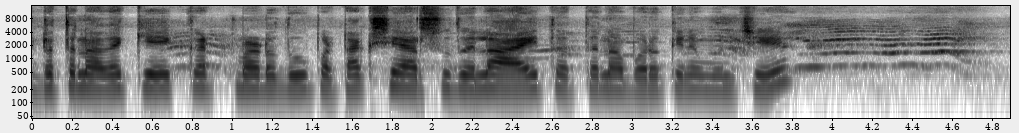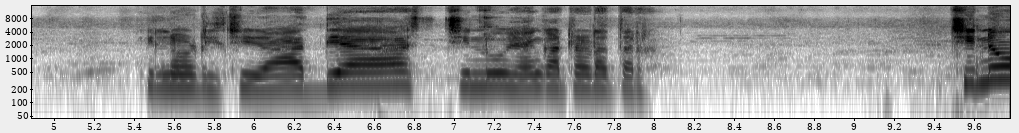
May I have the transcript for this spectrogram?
ಇಟ್ಟತನ ಅದೇ ಕೇಕ್ ಕಟ್ ಮಾಡೋದು, ಪಟಾಕ್ಷಿ ಹಾರಿಸೋದು ಎಲ್ಲ ಆಯ್ತತ್ತ ನಾವು ಬರೋಕಿನ ಮುಂಚೆ. ಇಲ್ಲಿ ನೋಡ್ರಿ, ಚಿ, ಆದ್ಯ, ಚಿನ್ನು ಹೆಂಗೆ ಆಟ ಚಿನ್ನು,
